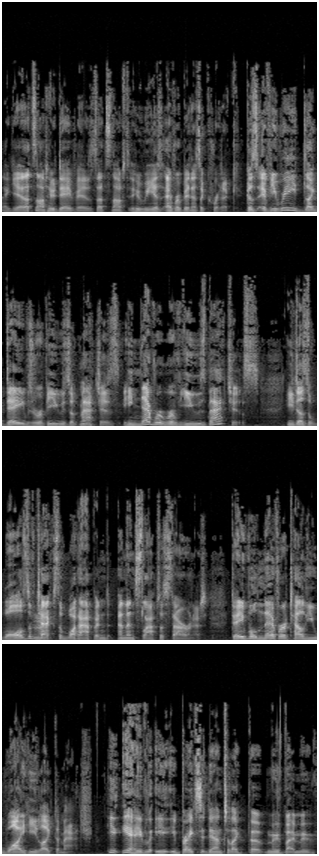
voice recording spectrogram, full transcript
Like, yeah, that's not who Dave is. That's not who he has ever been as a critic. Because if you read like Dave's reviews of matches, he never reviews matches. He does walls of hmm. text of what happened and then slaps a star in it. Dave will never tell you why he liked a match. He yeah he he, he breaks it down to like the move by move.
